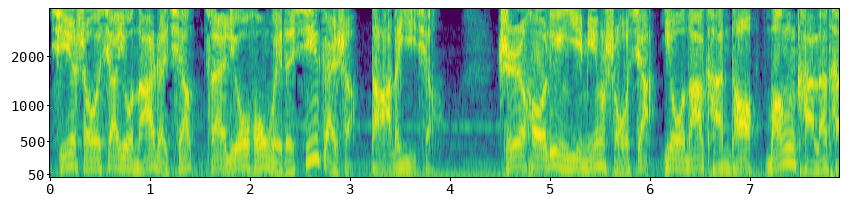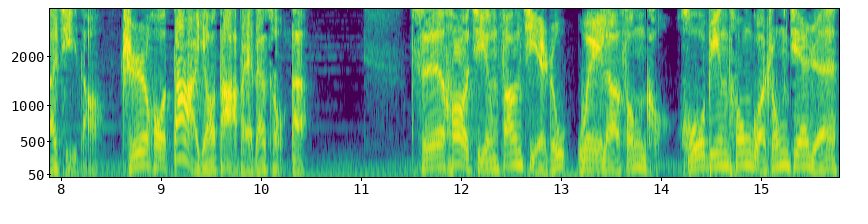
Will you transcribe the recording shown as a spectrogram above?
其手下又拿着枪在刘宏伟的膝盖上打了一枪。之后，另一名手下又拿砍刀猛砍了他几刀，之后大摇大摆地走了。此后，警方介入，为了封口，胡兵通过中间人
